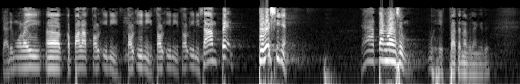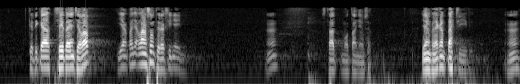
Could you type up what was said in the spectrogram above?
Dari mulai uh, kepala tol ini, tol ini, tol ini, tol ini sampai direksinya. Datang langsung. Wah, hebat anak bilang gitu. Ketika saya tanya jawab, yang tanya langsung direksinya ini. Hah? Ustaz mau tanya Ustaz. Yang tanya kan tadi itu. Hah?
